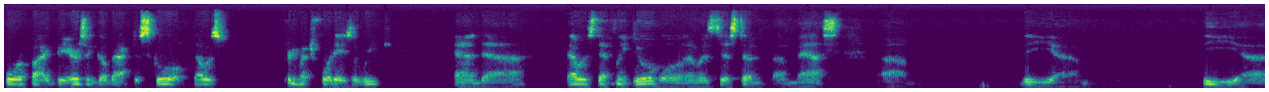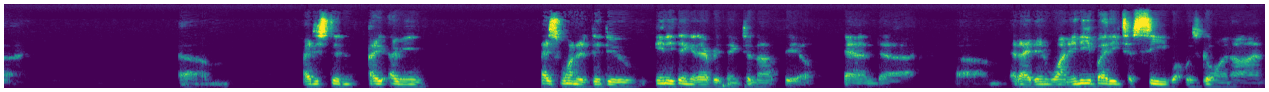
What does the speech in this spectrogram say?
four or five beers, and go back to school. That was pretty much four days a week, and uh, that was definitely doable. And it was just a, a mess. Um, the um, the uh, um, I just didn't. I, I mean, I just wanted to do anything and everything to not feel, and uh, um, and I didn't want anybody to see what was going on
